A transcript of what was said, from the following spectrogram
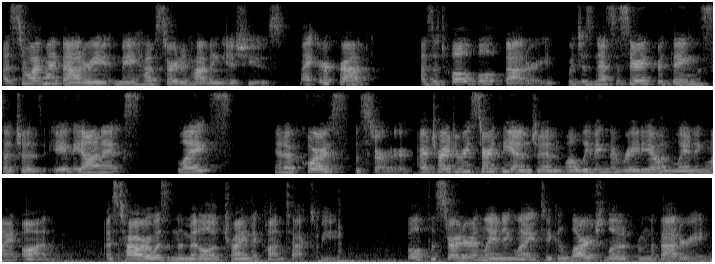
as to why my battery may have started having issues. My aircraft has a 12 volt battery, which is necessary for things such as avionics, lights, and of course, the starter. I tried to restart the engine while leaving the radio and landing light on, as Tower was in the middle of trying to contact me. Both the starter and landing light take a large load from the battery,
